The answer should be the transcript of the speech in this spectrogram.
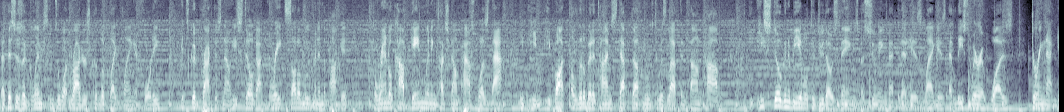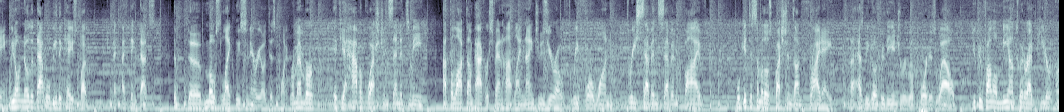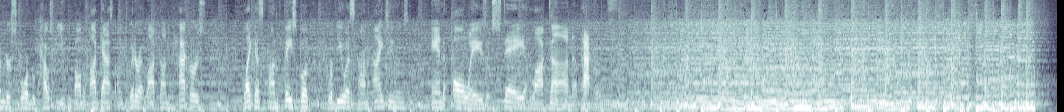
that this is a glimpse into what Rodgers could look like playing at 40 it's good practice. Now he's still got great subtle movement in the pocket. The Randall Cobb game-winning touchdown pass was that. He, he, he bought a little bit of time, stepped up, moved to his left, and found Cobb. He, he's still going to be able to do those things, assuming that, that his leg is at least where it was during that game. We don't know that that will be the case, but I, I think that's the, the most likely scenario at this point. Remember, if you have a question, send it to me at the Locked On Packers fan hotline 920-341-3775. We'll get to some of those questions on Friday uh, as we go through the injury report as well. You can follow me on Twitter at Peter underscore Bukowski. You can follow the podcast on Twitter at Locked On Packers. Like us on Facebook, review us on iTunes, and always stay locked on Packers.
